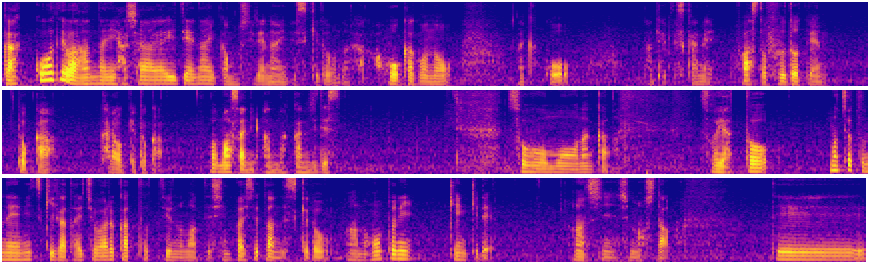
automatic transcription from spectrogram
学校ではあんなにはしゃいでないかもしれないですけどなんか放課後のなんかこうなんていうんですかねファーストフード店とかカラオケとかはまさにあんな感じです。そうもうなんかそうやっとまあちょっとね美月が体調悪かったっていうのもあって心配してたんですけどあの本当に元気で安心しました。で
